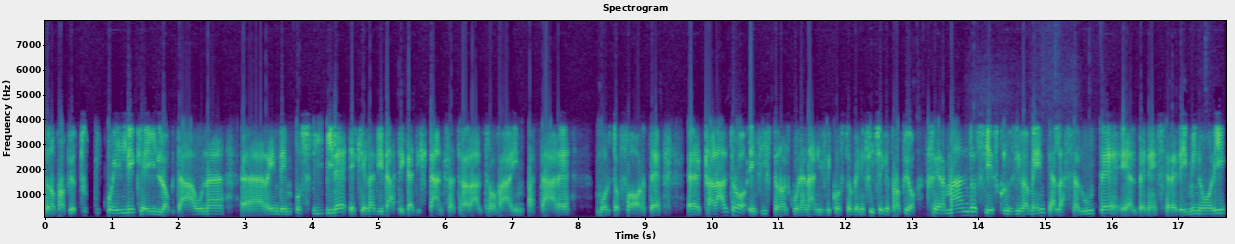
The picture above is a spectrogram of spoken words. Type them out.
sono proprio tutti quelli che il lockdown eh, rende impossibile e che la didattica a distanza tra l'altro va a impattare molto forte. Eh, tra l'altro esistono alcune analisi costo-benefici che proprio fermandosi esclusivamente alla salute e al benessere dei minori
